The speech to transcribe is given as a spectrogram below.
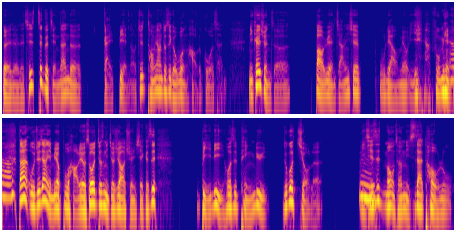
对对对，其实这个简单的。改变哦，其实同样就是一个问好的过程。你可以选择抱怨，讲一些无聊、没有意义的负面的。Uh, 当然，我觉得这样也没有不好。有时候就是你就需要宣泄，可是比例或是频率如果久了，你其实某种程度你是在透露。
